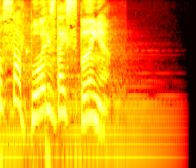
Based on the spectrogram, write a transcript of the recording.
os sabores da Espanha.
